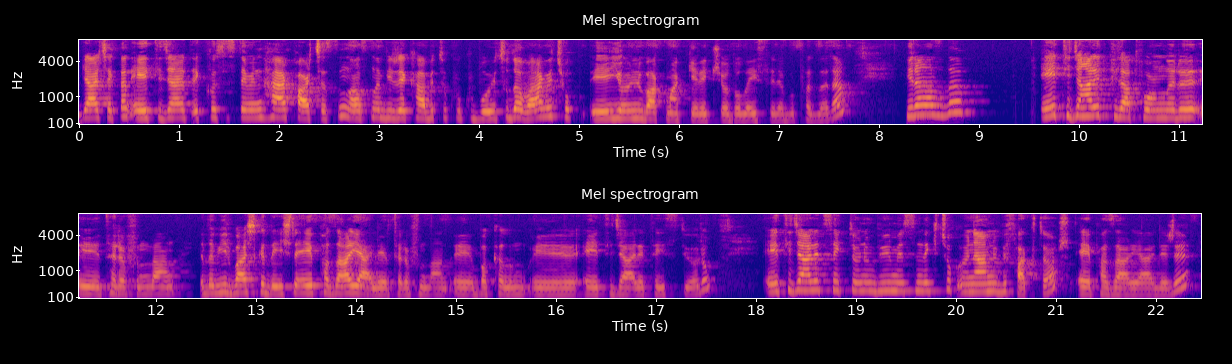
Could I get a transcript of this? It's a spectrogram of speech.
gerçekten e-ticaret ekosisteminin her parçasının aslında bir rekabet hukuku boyutu da var ve çok e, yönlü bakmak gerekiyor dolayısıyla bu pazara. Biraz da e-ticaret platformları e, tarafından ya da bir başka deyişle e-pazar yerleri tarafından e, bakalım e, e-ticarete istiyorum. E-ticaret sektörünün büyümesindeki çok önemli bir faktör e-pazar yerleri.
